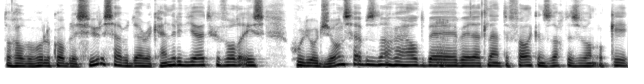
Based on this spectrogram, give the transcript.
toch al behoorlijk wat blessures hebben. Derrick Henry die uitgevallen is. Julio Jones hebben ze dan gehaald bij, bij de Atlanta Falcons. Dachten ze van, oké,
